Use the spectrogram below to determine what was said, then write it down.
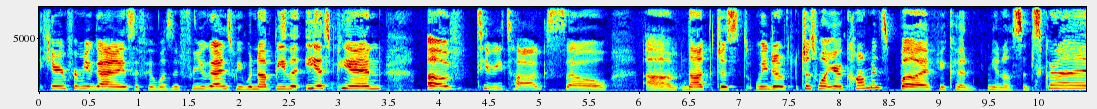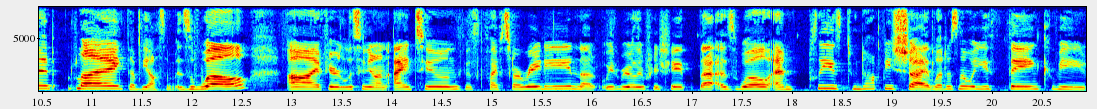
hearing from you guys. If it wasn't for you guys, we would not be the ESPN of TV Talk. So, um, not just we don't just want your comments, but if you could, you know, subscribe, like, that'd be awesome as well. Uh, if you're listening on iTunes, give us a five star rating. That we'd really appreciate that as well. And please do not be shy. Let us know what you think. We,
